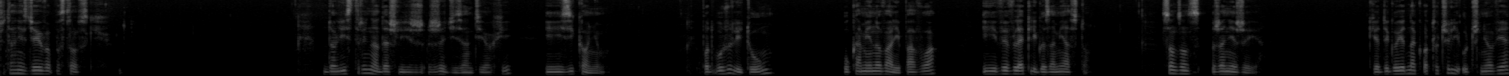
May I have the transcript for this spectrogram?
Czytanie z dziejów apostolskich. Do Listry nadeszli Żydzi z Antiochii i z Ikonium. Podburzyli tłum, ukamienowali Pawła i wywlekli go za miasto, sądząc, że nie żyje. Kiedy go jednak otoczyli uczniowie,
